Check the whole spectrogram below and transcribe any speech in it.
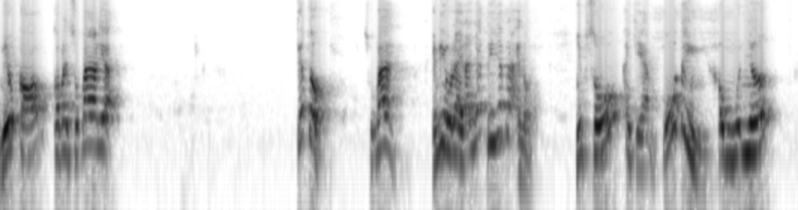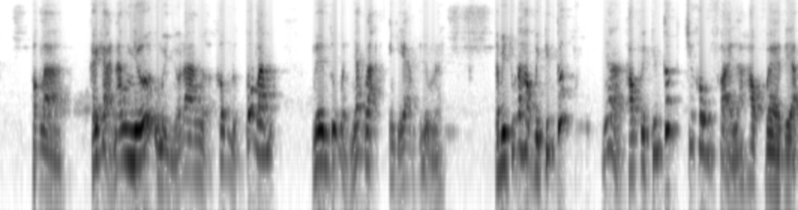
nếu có, comment số 3 đi ạ. Tiếp tục, số 3 cái điều này đã nhắc đi nhắc lại rồi. Nhưng số anh chị em cố tình không muốn nhớ, hoặc là cái khả năng nhớ của mình nó đang ở không được tốt lắm, nên Dũng phải nhắc lại anh chị em cái điều này. Tại vì chúng ta học về kiến thức nhá, học về kiến thức chứ không phải là học về gì ạ?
